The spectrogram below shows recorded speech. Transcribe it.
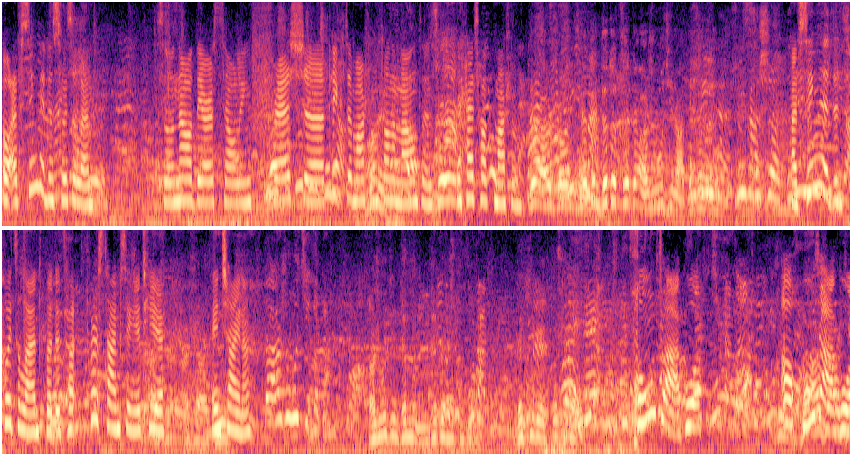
Oh, I've seen it in Switzerland. So now they are selling fresh uh, picked mushroom from the mountains, the hedgehog mushroom. I've seen it in Switzerland, but it's my first time seeing it here in China. 二十五斤的干。二十五斤，这么这个这这个这个。红爪菇，哦，虎爪菇，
